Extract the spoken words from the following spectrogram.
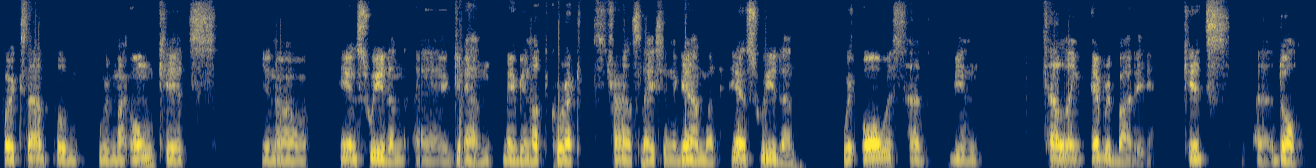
for example, with my own kids, you know, here in Sweden, uh, again, maybe not correct translation again, but here in Sweden, we always had been telling everybody, kids, adult,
